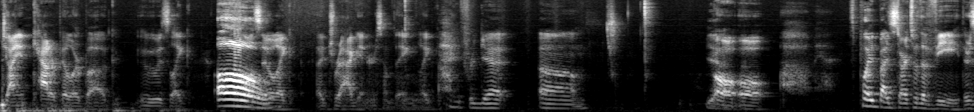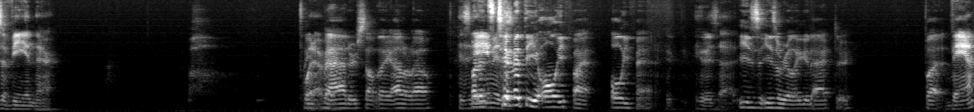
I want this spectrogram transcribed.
giant caterpillar bug? Who was like Oh, also like a dragon or something? Like I forget. Um, yeah, oh oh oh played by starts with a V. There's a V in there. it's like whatever. Bad or something. I don't know. His But name it's is Timothy Olyphant. Olyphant. who is that? He's he's a really good actor. But Vanth.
